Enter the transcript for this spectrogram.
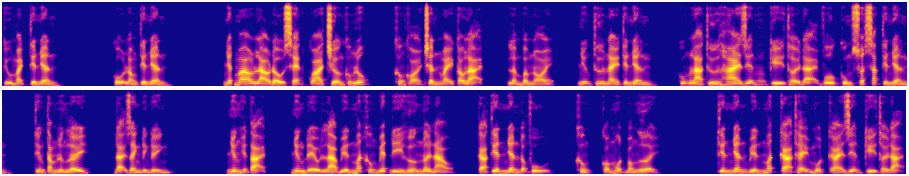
cựu mạch tiên nhân, cổ long tiên nhân. Nhất mao lao đầu xẹt qua trường không lúc, không khỏi chân mày cau lại, lẩm bẩm nói, những thứ này tiên nhân, cũng là thứ hai diễn kỷ thời đại vô cùng xuất sắc tiên nhân, tiếng tâm lừng lẫy, đại danh đỉnh đỉnh. Nhưng hiện tại, nhưng đều là biến mất không biết đi hướng nơi nào, cả tiên nhân động phủ, không có một bóng người. Tiên nhân biến mất cả thể một cái diễn kỷ thời đại.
